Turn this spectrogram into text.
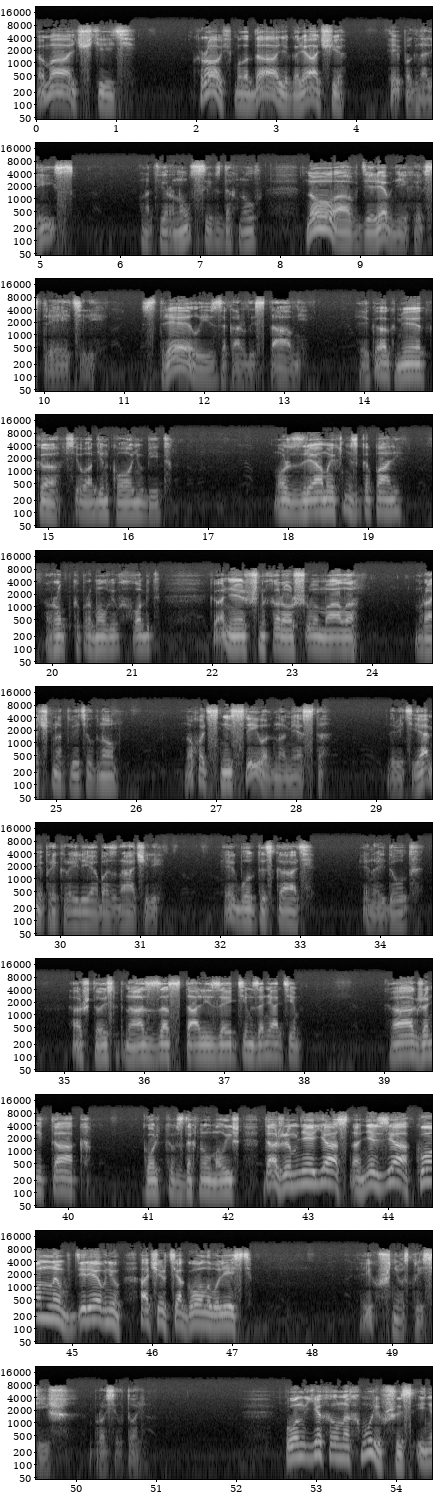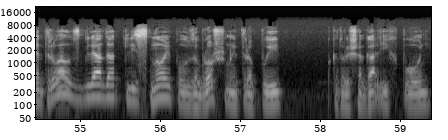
А мальчики Кровь молодая, горячая. И погнались. Он отвернулся и вздохнул. Ну, а в деревне их и встретили. Стрелы из-за каждой ставни. И как метко, всего один конь убит. Может, зря мы их не закопали, — робко промолвил хоббит. Конечно, хорошего мало, — мрачно ответил гном. Но хоть снесли в одно место, да ведь ями прикрыли и обозначили — их будут искать и найдут. А что, если б нас застали за этим занятием? Как же они так? Горько вздохнул малыш. Даже мне ясно, нельзя конным в деревню, очертя голову лезть. Их уж не воскресишь, бросил Толь. Он ехал нахмурившись и не отрывал взгляда от лесной полузаброшенной тропы, по которой шагали их пони.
